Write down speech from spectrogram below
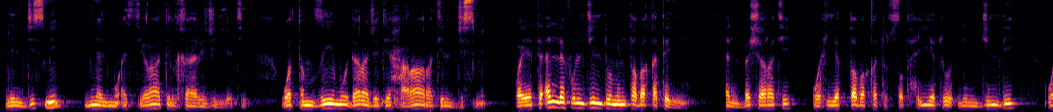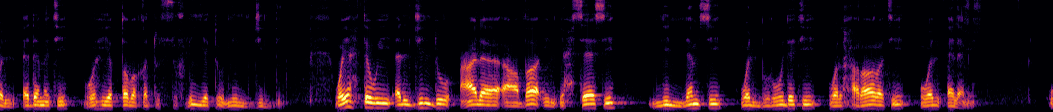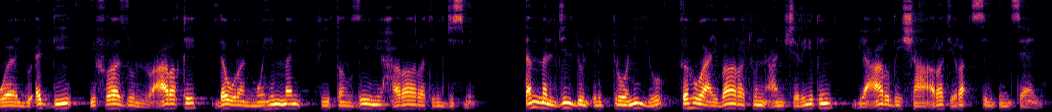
للجسم من المؤثرات الخارجية وتنظيم درجة حرارة الجسم. ويتألف الجلد من طبقتين البشرة وهي الطبقة السطحية للجلد والأدمة وهي الطبقة السفلية للجلد. ويحتوي الجلد على أعضاء الإحساس للمس والبرودة والحرارة والألم. ويؤدي إفراز العرق دورا مهما في تنظيم حرارة الجسم. أما الجلد الإلكتروني فهو عبارة عن شريط بعرض شعرة رأس الإنسان.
